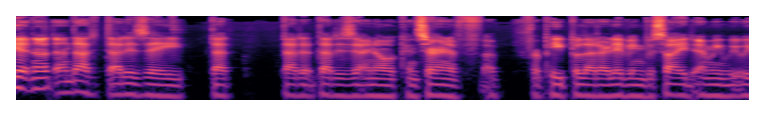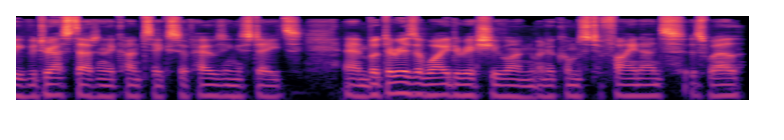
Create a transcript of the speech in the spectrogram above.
Yeah, no, and that that is a that that that is I know a concern of, of for people that are living beside. I mean, we, we've addressed that in the context of housing estates, um, but there is a wider issue on when it comes to finance as well,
